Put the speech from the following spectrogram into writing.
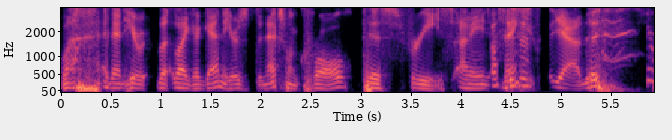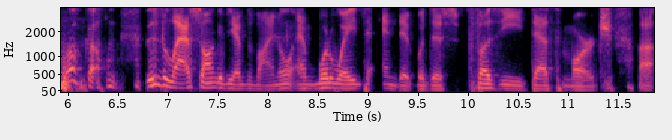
Well, and then here, like again, here's the next one: crawl, piss, freeze. I mean, Oh, this is yeah. you're welcome. This is the last song if you have the vinyl, and what a way to end it with this fuzzy death march. Uh,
